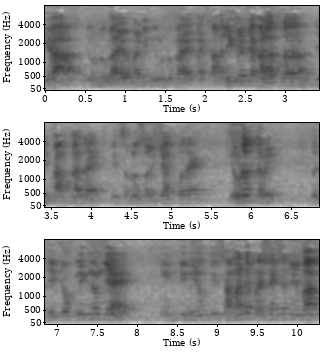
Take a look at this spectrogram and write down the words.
या निवडणूक आयोग आणि निवडणूक आयोगाच्या अलीकडच्या काळातला जे कामकाज आहे ते सगळं संशयास्पद आहे एवढंच नव्हे तर जे चोकलिंगम जे आहे यांची नियुक्ती सामान्य प्रशासन विभाग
